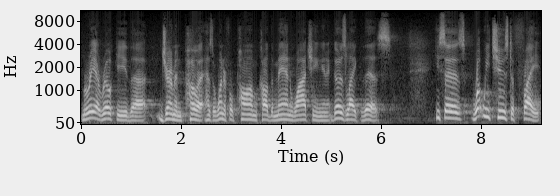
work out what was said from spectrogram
Maria Rilke, the German poet, has a wonderful poem called The Man Watching, and it goes like this. He says, What we choose to fight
